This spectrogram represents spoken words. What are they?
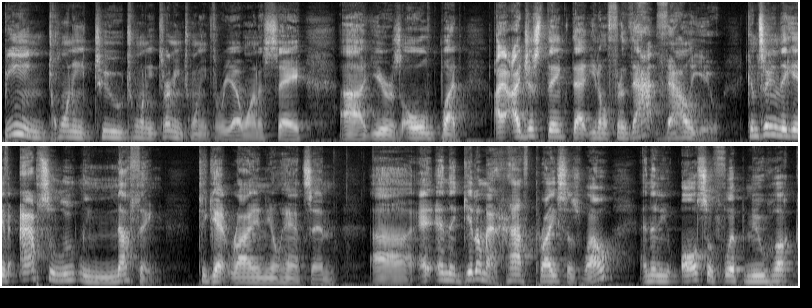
being 22, 20, turning 23, I want to say, uh, years old. But I, I just think that, you know, for that value, considering they gave absolutely nothing to get Ryan Johansen, uh, and, and, they get him at half price as well, and then you also flip Newhook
